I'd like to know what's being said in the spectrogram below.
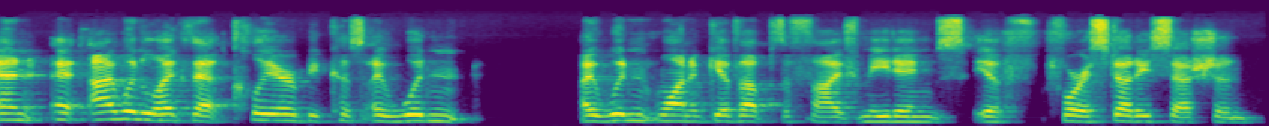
And uh, I would like that clear because I wouldn't, I wouldn't want to give up the five meetings if, for a study session.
